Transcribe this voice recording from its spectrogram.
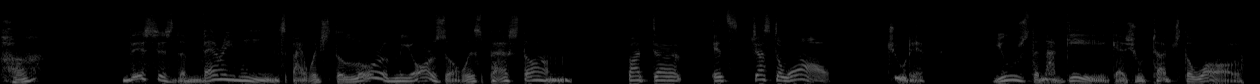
Huh? This is the very means by which the lore of Myorzo is passed on. But, uh, it's just a wall. Judith, use the Nagig as you touch the wall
